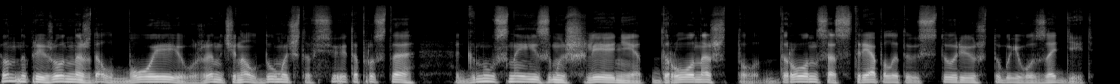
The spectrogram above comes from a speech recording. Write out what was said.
он напряженно ждал боя и уже начинал думать, что все это просто гнусное измышление дрона, что дрон состряпал эту историю, чтобы его задеть.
